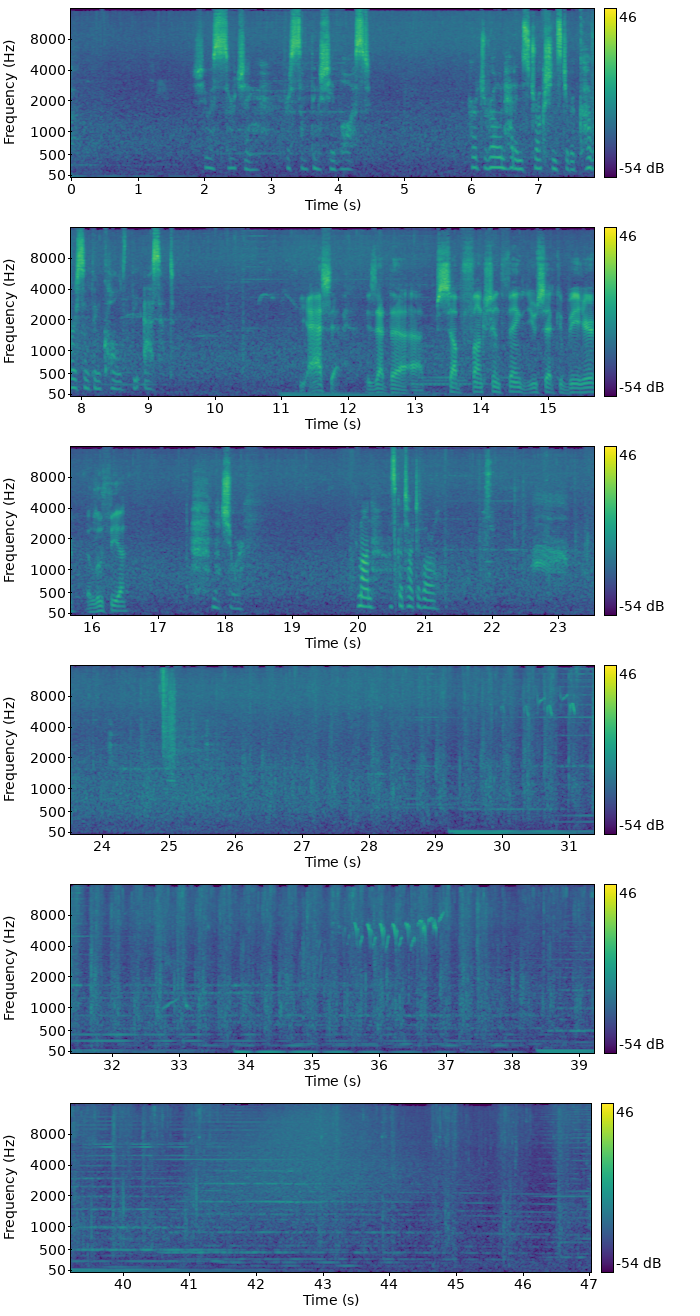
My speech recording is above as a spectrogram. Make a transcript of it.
She was searching for something she'd lost. Her drone had instructions to recover something called the Asset. The asset? Is that the uh, sub-function thing that you said could be here? Aletheia? I'm not sure. Come on, let's go talk to Varl.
